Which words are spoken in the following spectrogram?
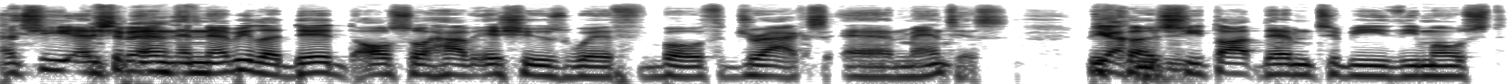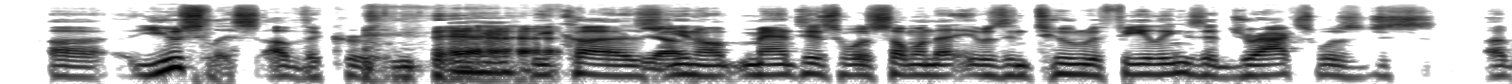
And she and, should and, and Nebula did also have issues with both Drax and Mantis Yeah. because Mhm. she thought them to be the most uh, useless of the crew. Because Yep. you know Mantis was someone that was in tune with feelings, and Drax was just a,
